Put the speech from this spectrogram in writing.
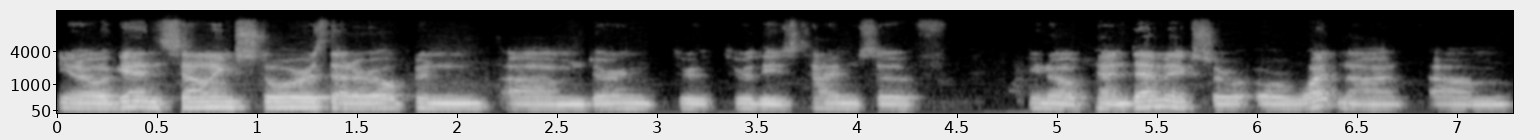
you know, again, selling stores that are open um, during through, through these times of, you know, pandemics or, or whatnot, um,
